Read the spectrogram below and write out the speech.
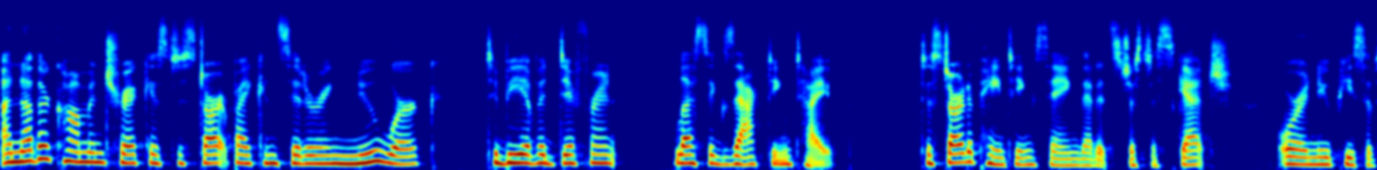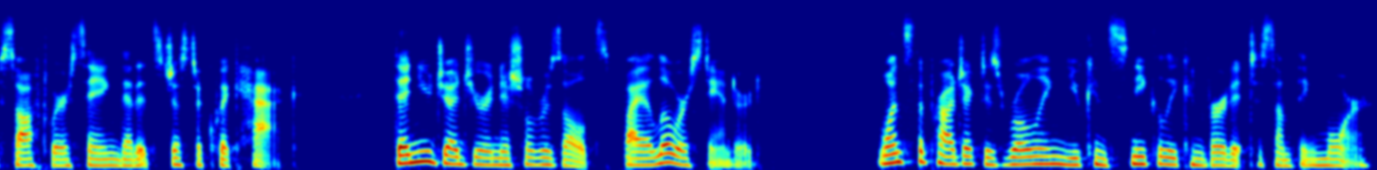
Another common trick is to start by considering new work to be of a different, less exacting type. To start a painting saying that it's just a sketch, or a new piece of software saying that it's just a quick hack. Then you judge your initial results by a lower standard. Once the project is rolling, you can sneakily convert it to something more.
